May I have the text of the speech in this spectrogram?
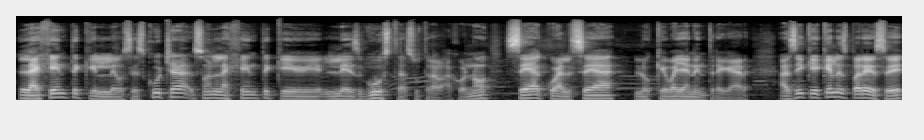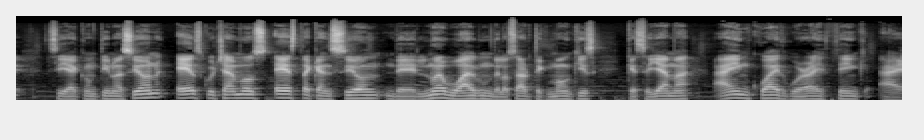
la gente que los escucha son la gente que les gusta su trabajo, ¿no? Sea cual sea lo que vayan a entregar. Así que, ¿qué les parece si a continuación escuchamos esta canción del nuevo álbum de los Arctic Monkeys que se llama I'm Quite Where I Think I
